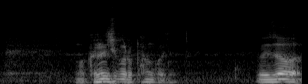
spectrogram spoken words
뭐 그런 식으로 판 거죠. 그래서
